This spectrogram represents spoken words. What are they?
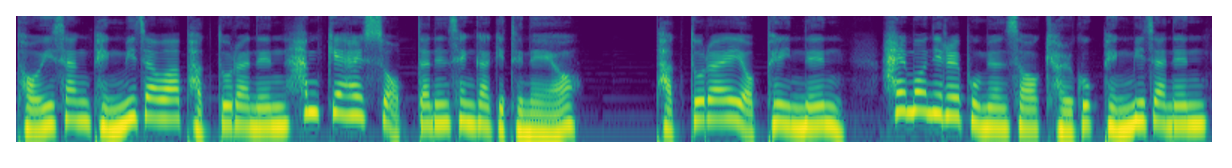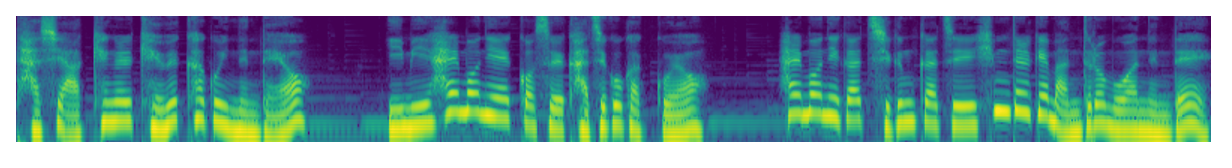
더 이상 백미자와 박도라는 함께 할 수 없다는 생각이 드네요. 박도라의 옆에 있는 할머니를 보면서 결국 백미자는 다시 악행을 계획하고 있는데요. 이미 할머니의 것을 가지고 갔고요. 할머니가 지금까지 힘들게 만들어 모았는데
